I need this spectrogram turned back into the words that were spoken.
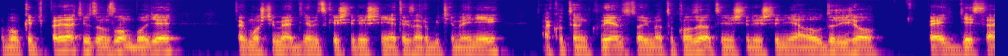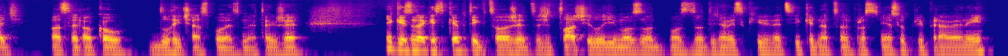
Lebo keď predáte v tom zlom bode, tak môžete mať dynamickejšie riešenie, tak zarobíte menej ako ten klient, ktorý má to konzervatívnejšie riešenie, ale udrží ho 5, 10, 20 rokov, dlhý čas povedzme. Takže niekedy som taký skeptik toho, že, že tlačí ľudí moc, moc do dynamických vecí, keď na to proste nie sú pripravení.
